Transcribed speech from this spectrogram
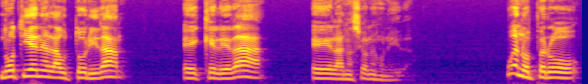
no tiene la autoridad eh, que le da eh, las Naciones Unidas. Bueno, pero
